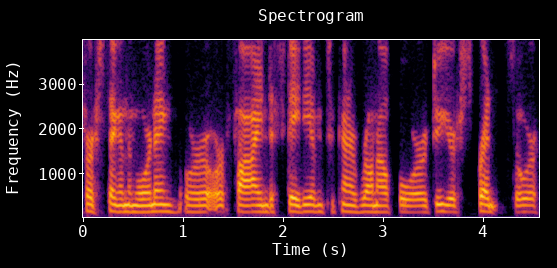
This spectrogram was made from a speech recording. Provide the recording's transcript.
first thing in the morning or or find a stadium to kind of run up or do your sprints or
